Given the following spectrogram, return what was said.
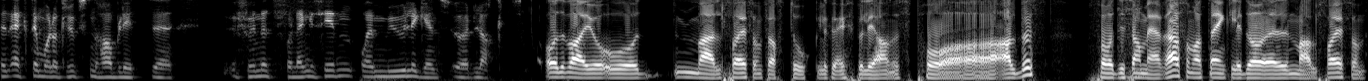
Den ekte malakruksen har blitt eh, funnet for lenge siden og er muligens ødelagt. Og det var jo Malfoy som først tok liksom Expelliarmus på Albus for å disarmere, som at det egentlig da er Malfoy som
